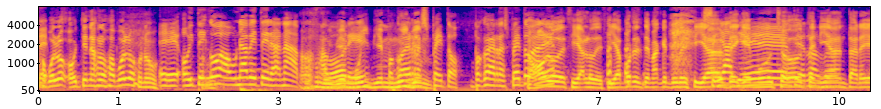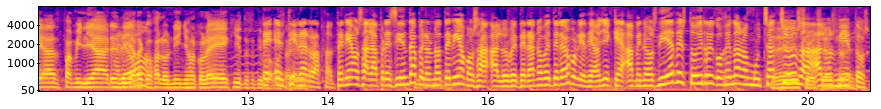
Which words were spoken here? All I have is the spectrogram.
los abuelos? ¿Hoy tienes a los abuelos o no? Eh, hoy tengo a una veterana, por Ah, muy favor, bien, ¿eh? muy bien, un poco muy de bien. respeto, un poco de respeto. No, ¿eh? lo decía, lo decía por el tema que tú decías Sí, de que muchos razón. tenían tareas familiares, de ir a recoger a los niños al colegio y todo ese tipo Te- de él cosas. tiene ¿eh? razón. Teníamos a la presidenta, pero no teníamos a, a los veteranos veteranos porque decía, oye, que a menos 10 estoy recogiendo a los muchachos, Eso a, los eso nietos.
